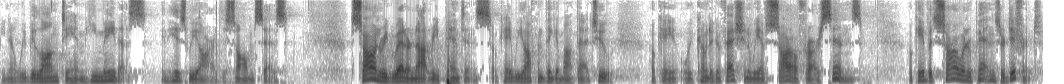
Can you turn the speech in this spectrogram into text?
You know, we belong to Him. He made us. In His we are, the psalm says. Sorrow and regret are not repentance, okay? We often think about that too. Okay, when we come to confession, we have sorrow for our sins. Okay, but sorrow and repentance are different.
